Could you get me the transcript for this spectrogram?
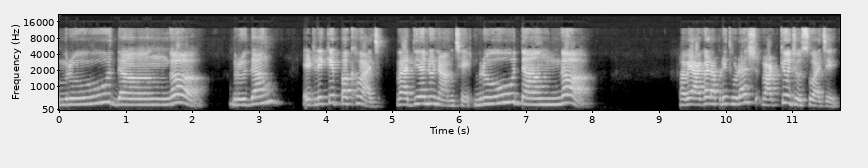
મૃદંગ મૃદંગ એટલે કે પખવાજ. વાદ્યનું નામ છે. મૃદંગ. હવે આગળ આપણે થોડા વાક્યો જોશું આજે.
